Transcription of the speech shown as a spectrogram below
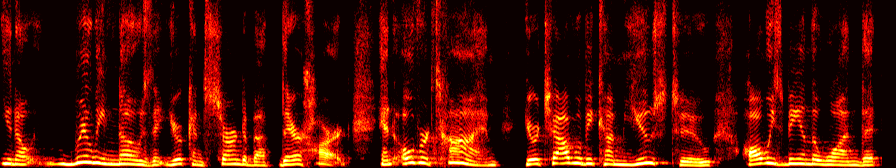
you know, really knows that you're concerned about their heart. And over time, your child will become used to always being the one that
